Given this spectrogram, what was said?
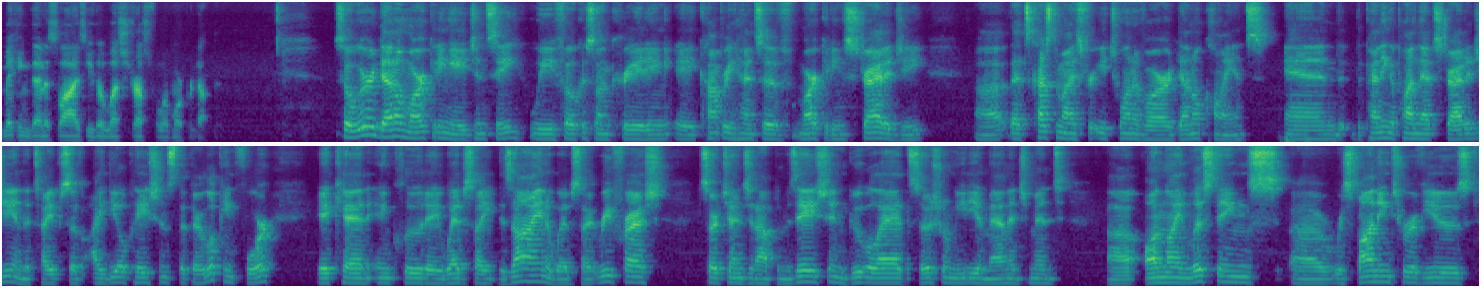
making dentists' lives either less stressful or more productive. So we're a dental marketing agency. We focus on creating a comprehensive marketing strategy uh, that's customized for each one of our dental clients. And depending upon that strategy and the types of ideal patients that they're looking for, it can include a website design, a website refresh, search engine optimization, Google Ads, social media management, uh, online listings, uh, responding to reviews.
